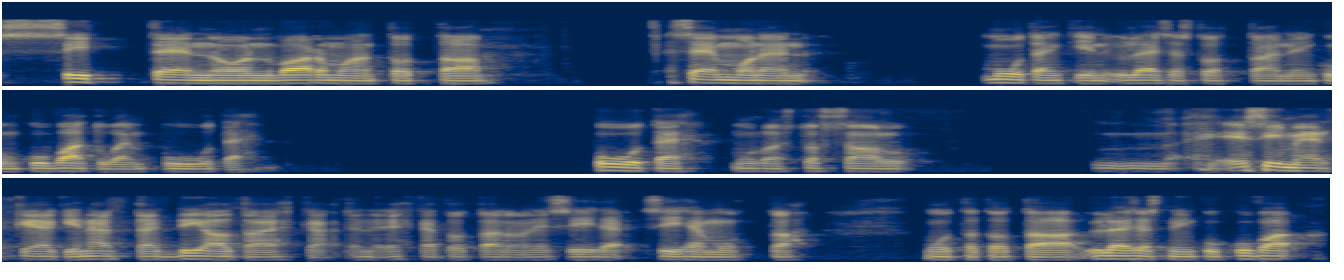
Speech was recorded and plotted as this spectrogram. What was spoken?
Sitten on varmaan tota, semmoinen muutenkin yleisesti ottaen niin kuin kuvatuen puute puute. Mulla olisi tuossa ollut mm, esimerkkejäkin näyttää dialta ehkä, ehkä tota noin, siihen, siihen, mutta, mutta tota, yleisesti niin kuin kuva,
